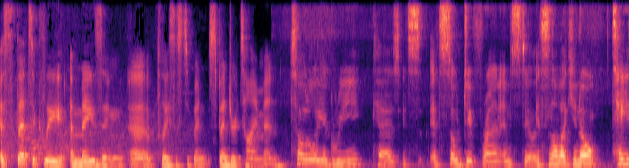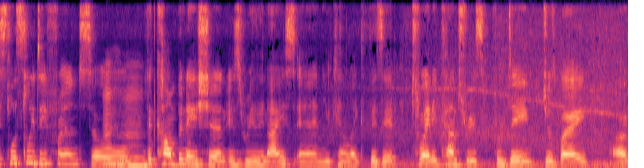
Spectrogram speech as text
aesthetically amazing uh, places to ben- spend your time in. Totally agree, because it's it's so different and still it's not like you know tastelessly different. So mm-hmm. the combination is really nice, and you can like visit twenty countries per day just by uh,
